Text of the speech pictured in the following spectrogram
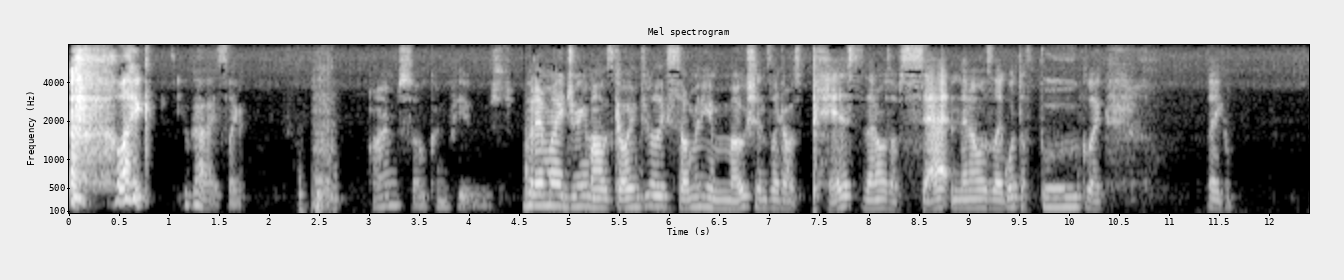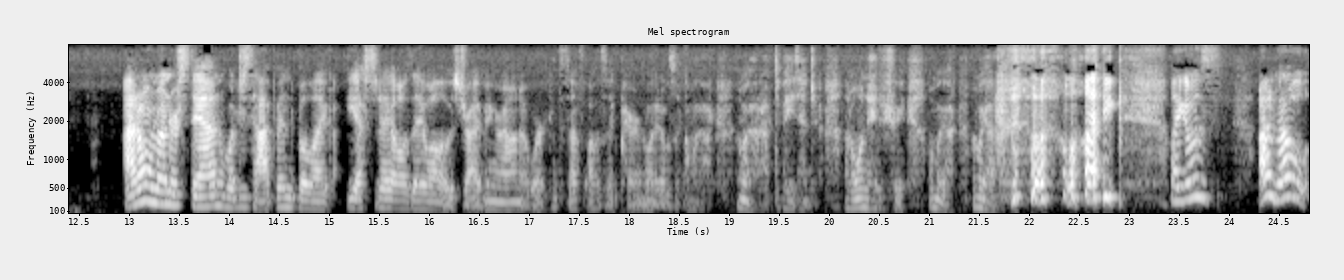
like, you guys, like, I'm so confused. But in my dream, I was going through like so many emotions. Like I was pissed, then I was upset, and then I was like, "What the fuck?" Like, like I don't understand what just happened, but like yesterday all day while I was driving around at work and stuff, I was like paranoid. I was like, "Oh my god, oh my god, I have to pay attention. I don't want to hit a tree. Oh my god, oh my god." like, like it was. I don't know.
